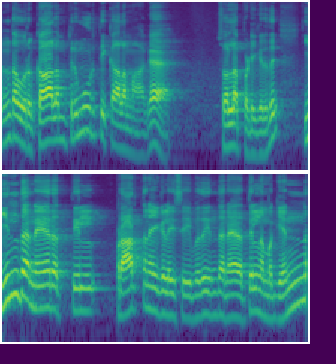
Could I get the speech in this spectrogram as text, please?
அந்த ஒரு காலம் திருமூர்த்தி காலமாக சொல்லப்படுகிறது. இந்த நேரத்தில் பிரார்த்தனைகளை செய்வது இந்த நேரத்தில் நமக்கு என்ன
